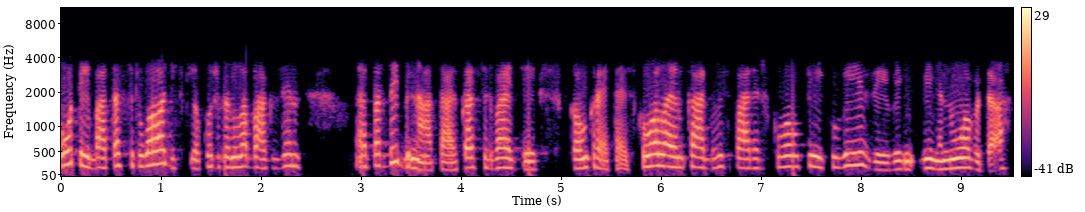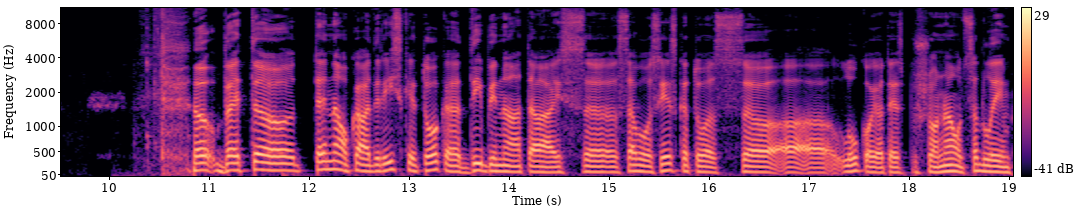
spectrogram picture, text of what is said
būtībā tas ir loģiski, jo kurš gan labāk zina eh, par dibinātāju, kas ir vajadzīgs konkrētai skolai un kāda vispār ir skolu tīklu vīzija viņa, viņa novadā. Uh, bet uh, te nav kādi riski ar to, ka dibinātājs savos ieskatos, lūkojoties par šo naudas sadalījumu,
